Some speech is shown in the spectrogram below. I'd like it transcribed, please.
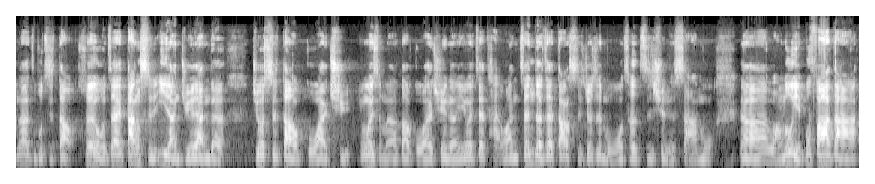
那不知道。所以我在当时毅然决然的，就是到国外去。因为什么要到国外去呢？因为在台湾真的在当时就是摩托车资讯的沙漠，那网络也不发达，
